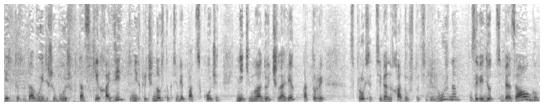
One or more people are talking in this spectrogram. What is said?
если ты туда выйдешь и будешь в тоске ходить, то не исключено, что к тебе подскочит некий молодой человек, который спросит тебя на ходу, что тебе нужно, заведет тебя за угол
